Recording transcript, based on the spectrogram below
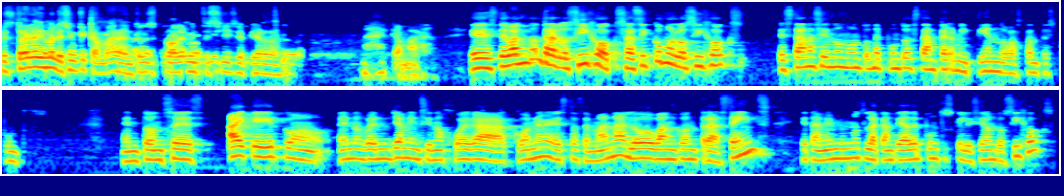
Pues trae la misma lesión que Camara, entonces probablemente sí se pierda. Ay, Camara. Este, van contra los Seahawks, así como los Seahawks están haciendo un montón de puntos, están permitiendo bastantes puntos. Entonces, hay que ir con Eno Benjamin si no juega Conner esta semana. Luego van contra Saints, que también vimos la cantidad de puntos que le hicieron los Seahawks.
